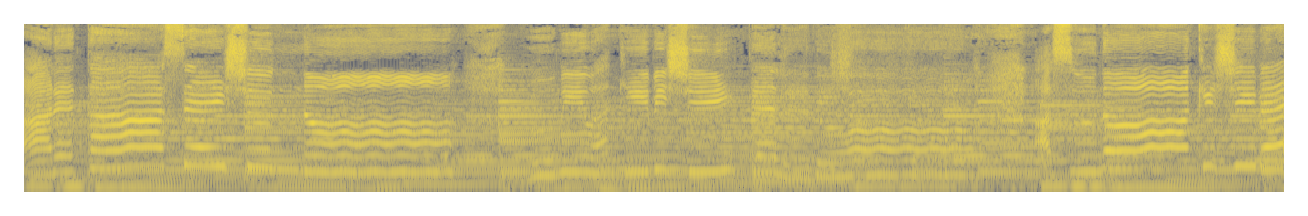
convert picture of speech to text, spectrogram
荒れた青春の海は厳しいけれど明日の岸辺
